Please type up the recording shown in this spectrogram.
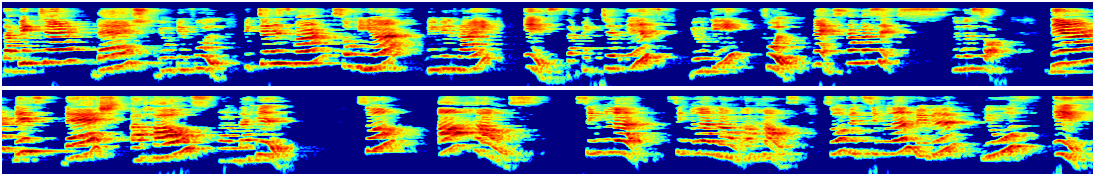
The picture dash beautiful. Picture is one. So here we will write is. The picture is beautiful. Next number six. We will solve. There is dash a house on the hill. So a house. Singular. Singular noun. A house. So with singular we will use is.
